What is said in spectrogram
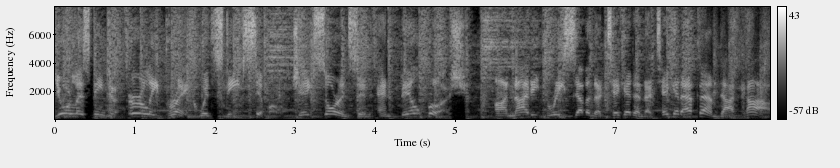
You're listening to Early Break with Steve Sipple, Jake Sorensen, and Bill Busch on 93.7 The Ticket and theticketfm.com.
